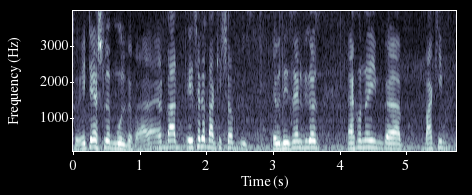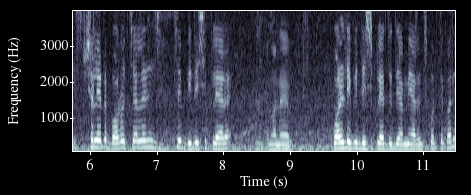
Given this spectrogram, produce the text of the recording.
সো এটাই আসলে মূল ব্যাপার। আর- বাদ এছাড়া বাকি সব এভরিথিং ফাইন বিকজ এখন ওই বাকি স্পেশালি একটা বড় চ্যালেঞ্জ হচ্ছে বিদেশি প্লেয়ার মানে কোয়ালিটি বিদেশি প্লেয়ার যদি আমি অ্যারেঞ্জ করতে পারি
